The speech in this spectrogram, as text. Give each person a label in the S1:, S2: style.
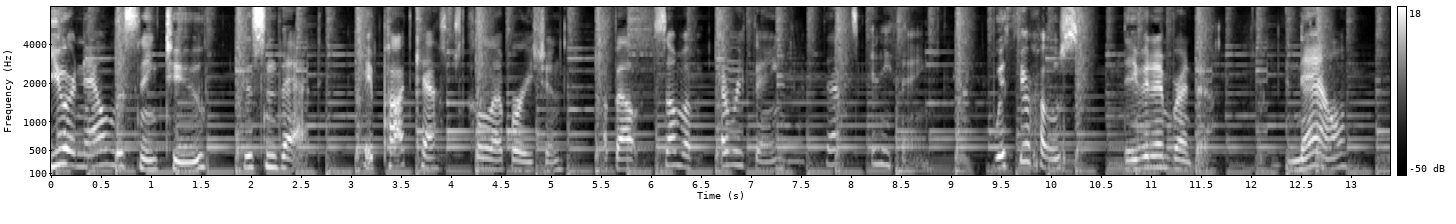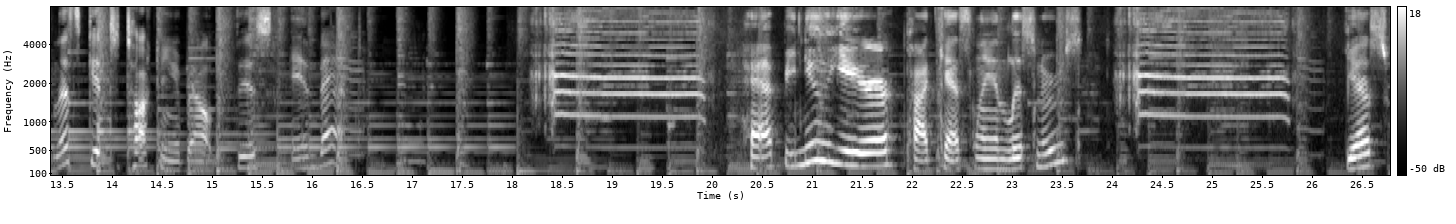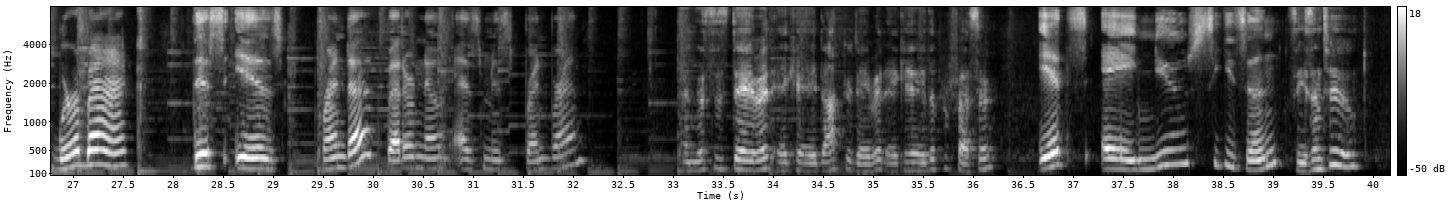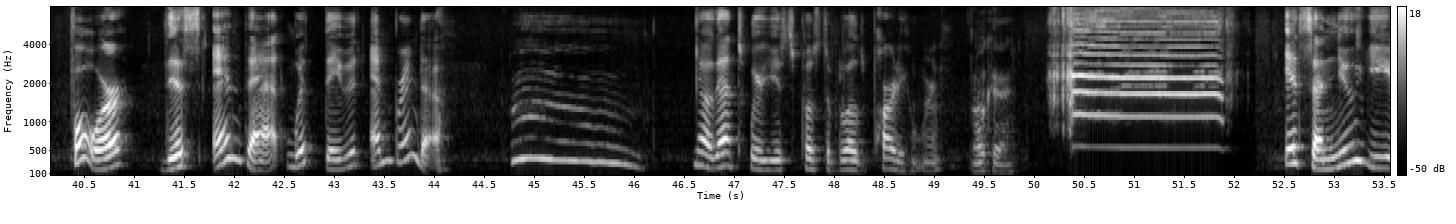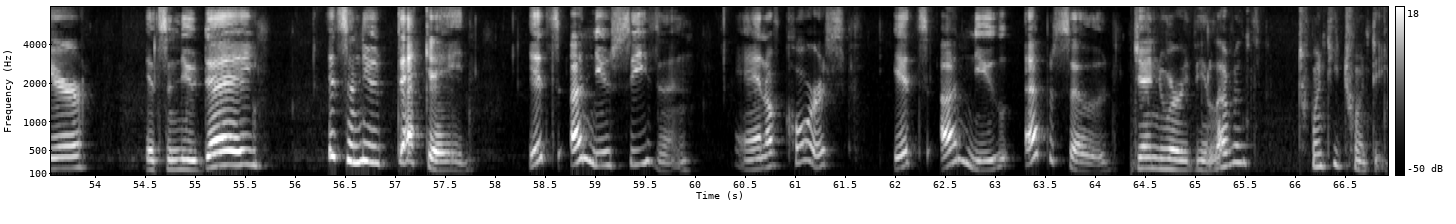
S1: You are now listening to This and That, a podcast collaboration about some of everything that's anything with your hosts, David and Brenda. Now, let's get to talking about this and that. Happy New Year, Podcast Land listeners. Yes, we're back. This is Brenda, better known as Miss Bren Bren.
S2: And this is David, aka Dr. David, aka the Professor.
S1: It's a new season.
S2: Season two.
S1: For This and That with David and Brenda.
S2: Woo!
S1: No, that's where you're supposed to blow the party horn.
S2: Okay.
S1: It's a new year. It's a new day. It's a new decade. It's a new season. And of course, it's a new episode. January the 11th, 2020.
